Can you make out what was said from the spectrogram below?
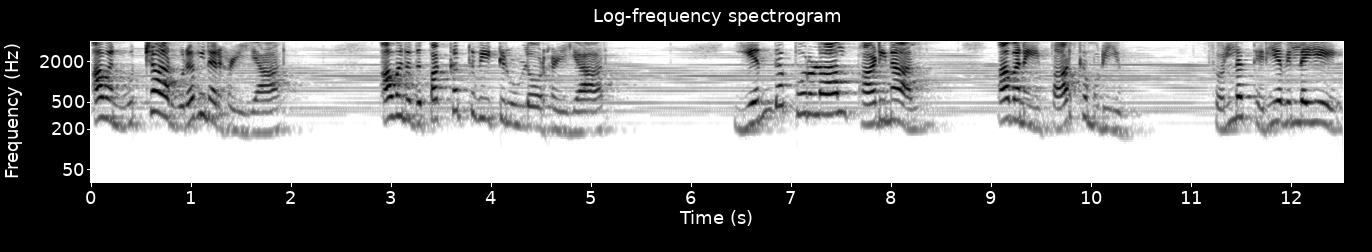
அவன் உற்றார் உறவினர்கள் யார்? அவனது பக்கத்து வீட்டில் உள்ளோர்கள் யார்? எந்த பொருளால் பாடினால் அவனை பார்க்க முடியும்? சொல்லத் தெரியவில்லையே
